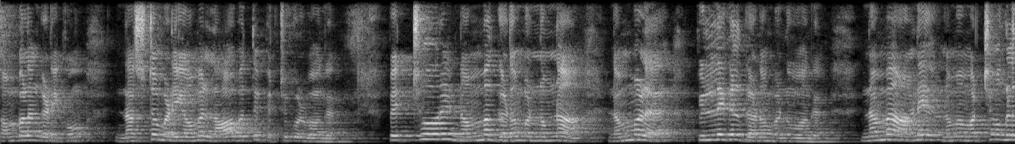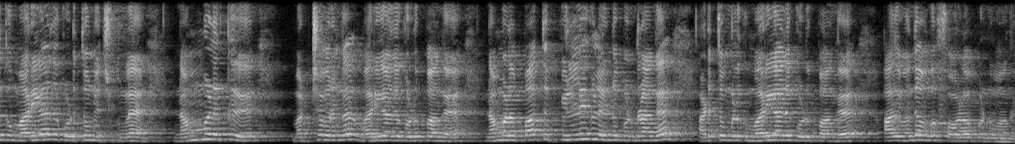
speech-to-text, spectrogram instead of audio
சம்பளம் கிடைக்கும் நஷ்டம் அடையாமல் லாபத்தை பெற்றுக்கொள்வாங்க. பெற்றோரை நம்ம கனம் பண்ணோம்னா நம்மளை பிள்ளைகள் கனம் பண்ணுவாங்க. நம்ம அனை நம்ம மற்றவங்களுக்கு மரியாதை கொடுத்தோம்னு வச்சுக்கோங்களேன் நம்மளுக்கு மற்றவருங்க மரியாதை கொடுப்பாங்க. நம்மளை பார்த்து பிள்ளைகள் என்ன பண்ணுறாங்க அடுத்தவங்களுக்கு மரியாதை கொடுப்பாங்க. அதை வந்து அவங்க ஃபாலோ பண்ணுவாங்க.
